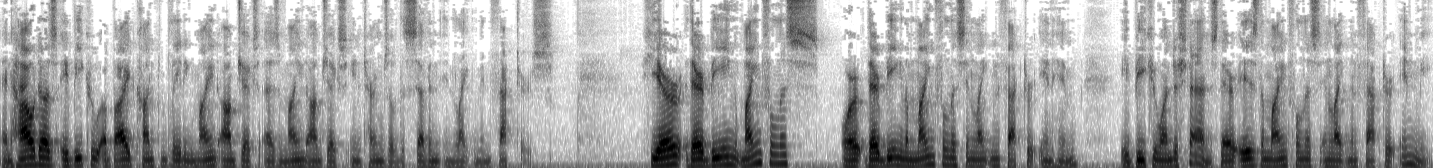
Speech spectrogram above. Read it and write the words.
And how does a bhikkhu abide contemplating mind objects as mind objects in terms of the seven enlightenment factors? Here, there being mindfulness, or there being the mindfulness enlightenment factor in him, a bhikkhu understands there is the mindfulness enlightenment factor in me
